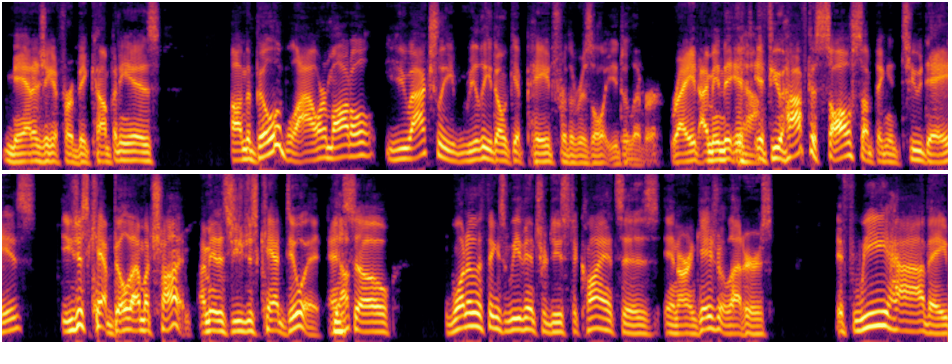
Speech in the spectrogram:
managing it for a big company is on the billable hour model, you actually really don't get paid for the result you deliver, right? I mean, if, yeah. if you have to solve something in two days, you just can't bill that much time. I mean, you just can't do it. And yep. so one of the things we've introduced to clients is in our engagement letters, if we have a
